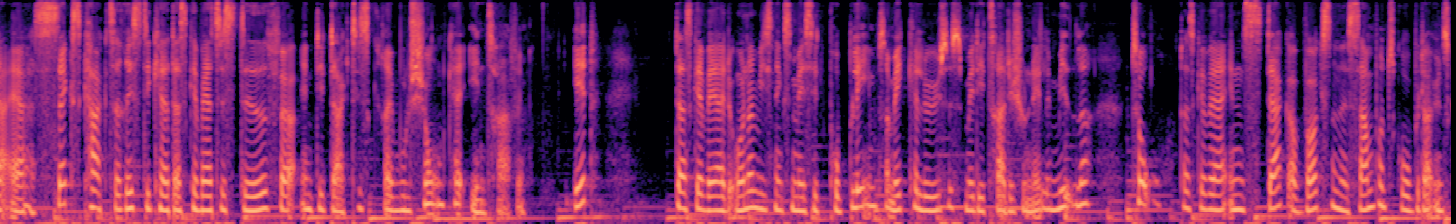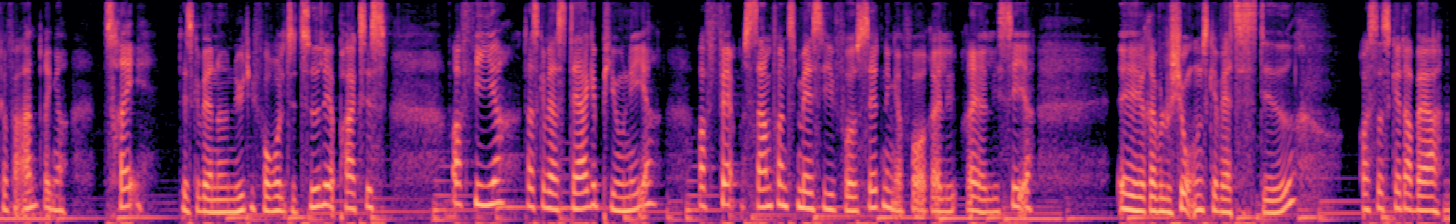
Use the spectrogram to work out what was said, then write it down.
Der er seks karakteristika, der skal være til stede, før en didaktisk revolution kan indtræffe. 1. Der skal være et undervisningsmæssigt problem, som ikke kan løses med de traditionelle midler. 2. Der skal være en stærk og voksende samfundsgruppe, der ønsker forandringer. 3. Det skal være noget nyt i forhold til tidligere praksis. Og 4. Der skal være stærke pionerer. Og 5. Samfundsmæssige forudsætninger for at realisere øh, revolutionen skal være til stede. Og så skal der være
